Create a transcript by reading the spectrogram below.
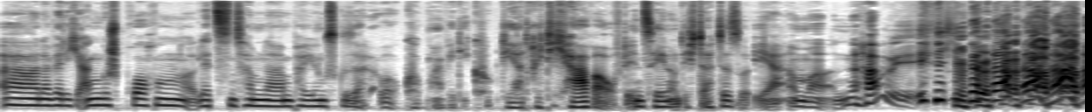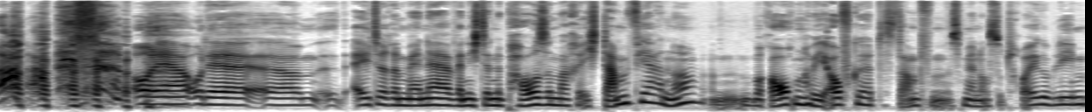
äh, da werde ich angesprochen. Letztens haben da ein paar Jungs gesagt, oh, guck mal, wie die guckt. Die hat richtig Haare auf den Zähnen. Und ich dachte so, ja, Mann, habe ich. oder oder ähm, ältere Männer, wenn ich dann eine Pause mache, ich dampf ja, ne? Rauchen habe ich aufgehört, das Dampfen ist mir noch so treu geblieben.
